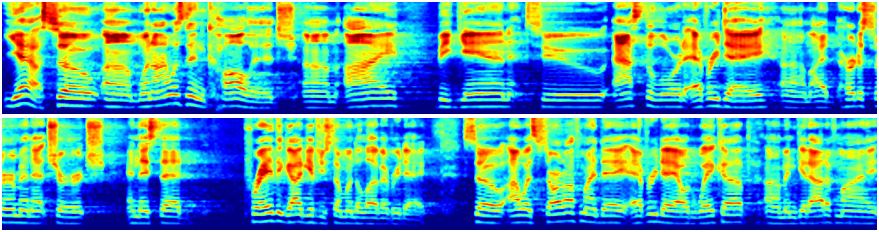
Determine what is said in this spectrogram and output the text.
Yeah, so um, when I was in college, um, I began to ask the Lord every day. Um, I'd heard a sermon at church, and they said, Pray that God gives you someone to love every day. So I would start off my day every day. I would wake up um, and get out of my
